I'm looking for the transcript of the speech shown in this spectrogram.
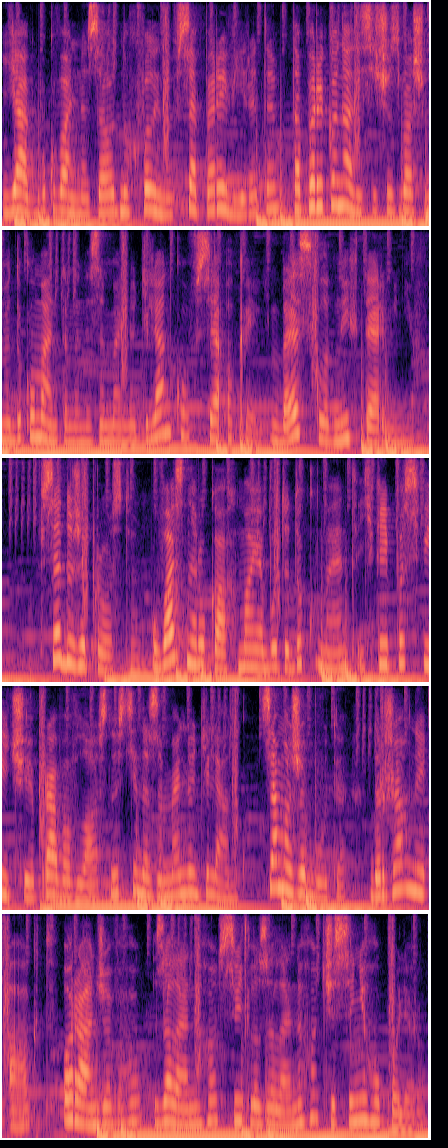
як буквально за одну хвилину все перевірити та переконатися, що з вашими документами на земельну ділянку все окей, без складних термінів. Все дуже просто. У вас на руках має бути документ, який посвідчує право власності на земельну ділянку. Це може бути державний акт оранжевого, зеленого, світло-зеленого чи синього кольору,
